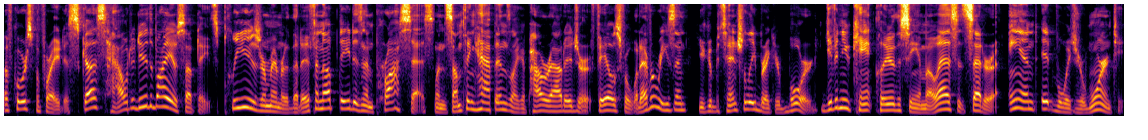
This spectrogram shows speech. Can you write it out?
Of course, before I discuss how to do the BIOS updates, please remember that if an update is in process, when something happens like a power outage or it fails for whatever reason, you could potentially break your board, given you can't clear the CMOS, etc., and it voids your warranty.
